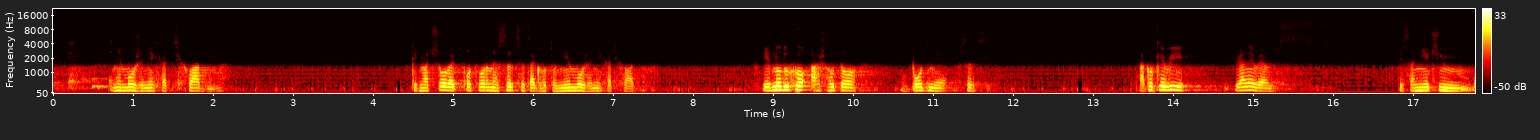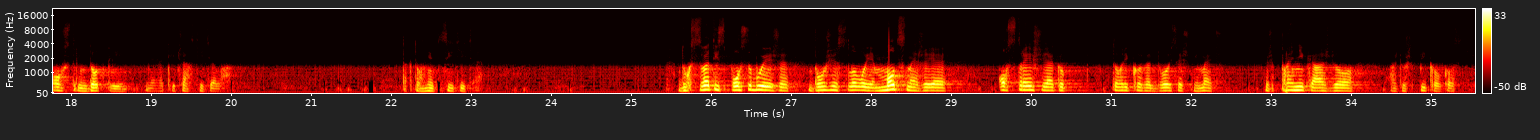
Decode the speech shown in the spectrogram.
nemôže nechať chladným. Keď má človek otvorené srdce, tak ho to nemôže nechať chladným. Jednoducho, až ho to bodne v srdci. Ako keby, ja neviem, ste sa niečím ostrým dotkli nejakej časti tela. To hneď cítite. Duch Svetý spôsobuje, že Božie slovo je mocné, že je ostrejšie ako ktorýkoľvek dvojsečný meč. Že preniká až do, až do špíkov kosti.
